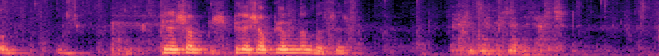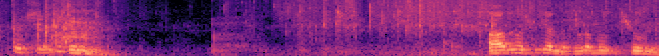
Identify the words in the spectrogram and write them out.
O Pire, şamp pire şampiyonundan da sür. Pide, pide de gerçi. Dök şimdi. Ağzına su gelmesin la bu şey oluyor.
